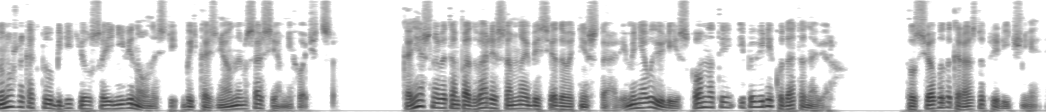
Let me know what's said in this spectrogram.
но нужно как-то убедить его в своей невиновности, быть казненным совсем не хочется. Конечно, в этом подвале со мной беседовать не стали, меня вывели из комнаты и повели куда-то наверх. Тут все было гораздо приличнее.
